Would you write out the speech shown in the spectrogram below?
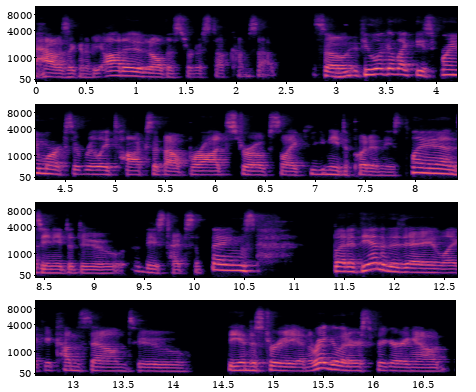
how is it going to be audited? All this sort of stuff comes up. So mm-hmm. if you look at like these frameworks, it really talks about broad strokes like you need to put in these plans, you need to do these types of things. But at the end of the day, like it comes down to the industry and the regulators figuring out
